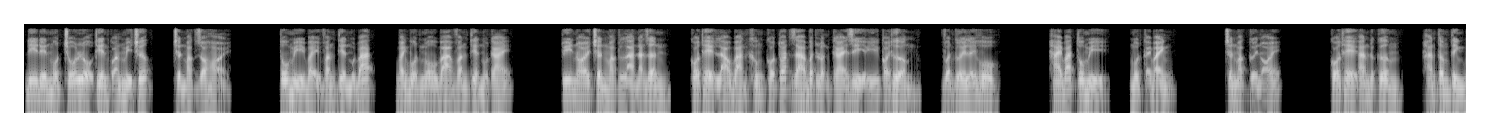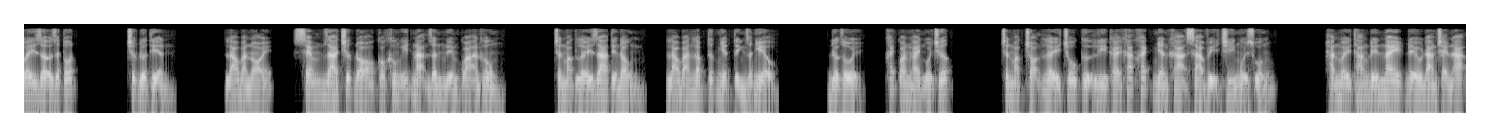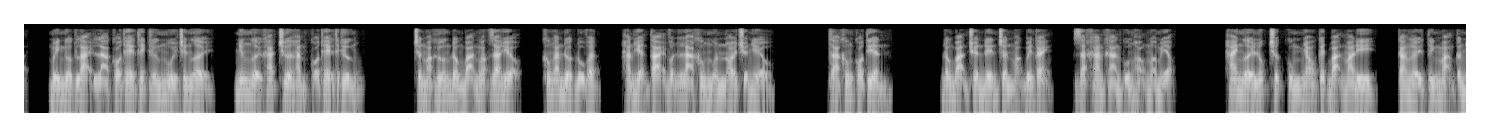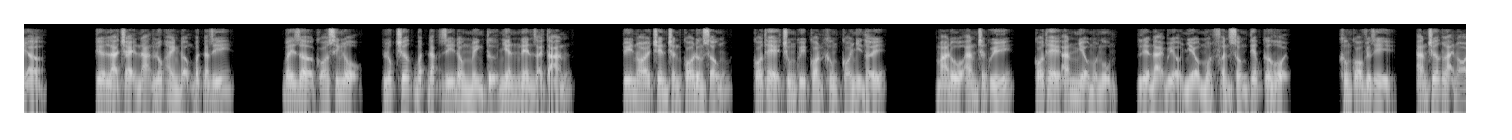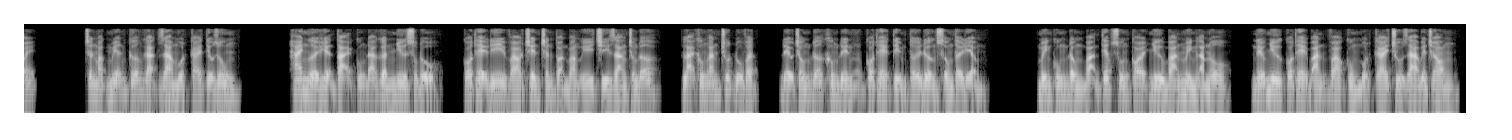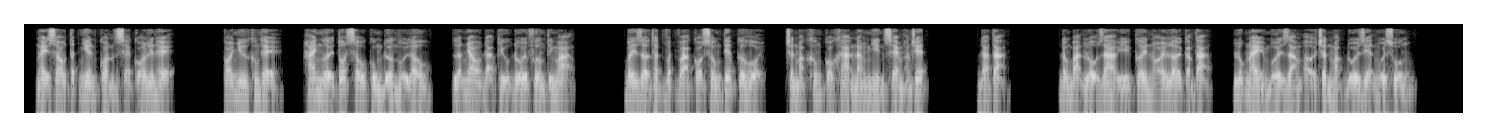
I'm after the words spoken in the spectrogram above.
Đi đến một chỗ lộ tiên quán mì trước, trần mặc dò hỏi. Tô mì bảy văn tiền một bát, bánh bột ngô ba văn tiền một cái. Tuy nói trần mặc là nạn dân có thể lão bản không có toát ra bất luận cái gì ý coi thường, vẫn cười lấy hô. Hai bát tô mì, một cái bánh. Trần mặc cười nói, có thể ăn được cơm, hắn tâm tình bây giờ rất tốt. Trước đưa tiền. Lão bản nói, xem ra trước đó có không ít nạn dân nếm qua ăn không. Trần mặc lấy ra tiền đồng, lão bản lập tức nhiệt tình rất nhiều. Được rồi, khách quan ngài ngồi trước. Trần mặc chọn lấy chỗ cự ly cái khác khách nhân khá xa vị trí ngồi xuống. Hắn mấy tháng đến nay đều đang chạy nạn, mình ngược lại là có thể thích đứng mùi trên người, nhưng người khác chưa hẳn có thể thích đứng trần mặc hướng đồng bạn ngoắc ra hiệu, không ăn được đồ vật, hắn hiện tại vẫn là không muốn nói chuyện nhiều ta không có tiền. Đồng bạn chuyển đến trần mặc bên cạnh, rát khàn khàn cuống họng mở miệng. Hai người lúc trước cùng nhau kết bạn mà đi, càng lấy tính mạng cần nhờ. Kia là chạy nạn lúc hành động bất đắc dĩ. Bây giờ có sinh lộ, lúc trước bất đắc dĩ đồng minh tự nhiên nên giải tán. Tuy nói trên trấn có đường sống, có thể trung quy còn không có nhìn thấy. Mà đồ ăn chân quý, có thể ăn nhiều một ngụm, liền đại biểu nhiều một phần sống tiếp cơ hội. Không có việc gì, ăn trước lại nói. Trần mặc miễn cưỡng gạt ra một cái tiếu dung. Hai người hiện tại cũng đã gần như sụp đổ, có thể đi vào trên trấn toàn bằng ý chí dáng chống đỡ lại không ăn chút đồ vật, đều chống đỡ không đến có thể tìm tới đường sống thời điểm. Mình cùng đồng bạn tiếp xuống coi như bán mình làm nô, nếu như có thể bán vào cùng một cái chủ gia bên trong, ngày sau tất nhiên còn sẽ có liên hệ. Coi như không thể, hai người tốt xấu cùng đường hồi lâu, lẫn nhau đã cứu đối phương tính mạng. Bây giờ thật vất vả có sống tiếp cơ hội, trần mặc không có khả năng nhìn xem hắn chết. Đa tạ. Đồng bạn lộ ra ý cười nói lời cảm tạ, lúc này mới dám ở trần mặc đối diện ngồi xuống.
